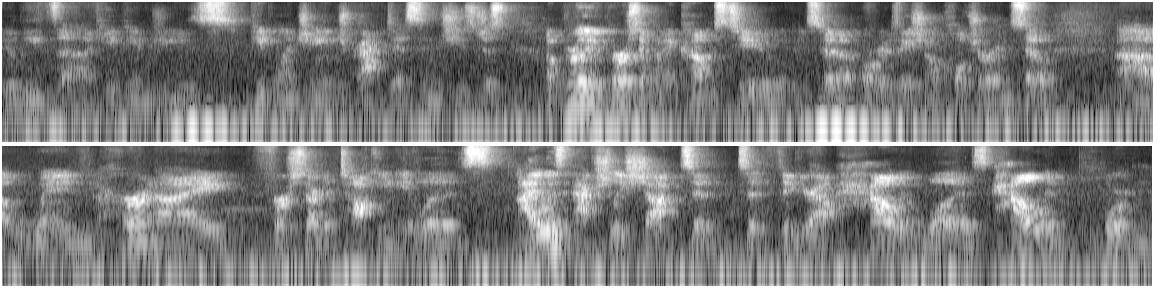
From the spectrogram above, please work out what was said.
who leads uh, KPMG's People and Change practice, and she's just a brilliant person when it comes to to organizational culture. And so, uh, when her and I first started talking, it was I was actually shocked to to figure out how it was how important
